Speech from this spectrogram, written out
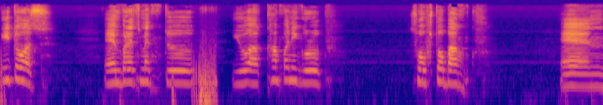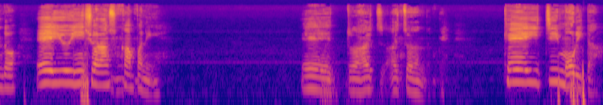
It was embarrassment to your company group, SoftBank, and au インシュランスカンパニー。えー、っと、あいつ、あいつはなんだっけ。ケイチ・モリタ。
